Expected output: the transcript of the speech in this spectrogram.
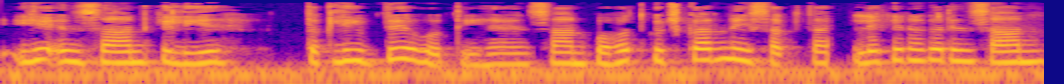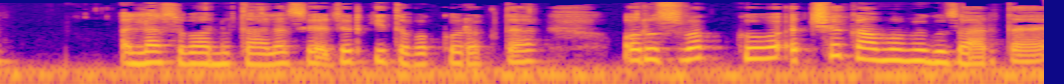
یہ انسان کے لیے تکلیف دہ ہوتی ہیں۔ انسان بہت کچھ کر نہیں سکتا، لیکن اگر انسان اللہ سبحان تعالیٰ سے اجر کی توقع رکھتا ہے اور اس وقت کو اچھے کاموں میں گزارتا ہے،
